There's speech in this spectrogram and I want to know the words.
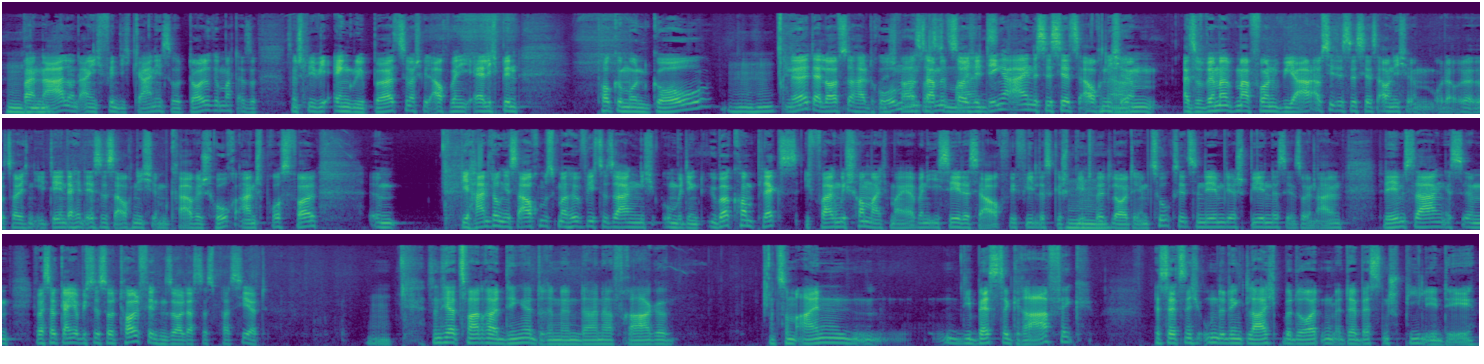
mhm. banal und eigentlich finde ich gar nicht so doll gemacht. Also so ein Spiel wie Angry Birds zum Beispiel, auch wenn ich ehrlich bin, Pokémon Go, mhm. ne, da läufst du halt rum weiß, und sammelt solche Dinge ein. Das ist jetzt auch nicht, ja. ähm, also wenn man mal von VR aussieht, ist es jetzt auch nicht, ähm, oder, oder solchen Ideen dahinter ist es auch nicht ähm, grafisch hoch anspruchsvoll. Ähm, die Handlung ist auch, muss man höflich zu sagen, nicht unbedingt überkomplex. Ich frage mich schon manchmal, ja, wenn ich, ich sehe das ja auch, wie viel das gespielt mhm. wird. Leute im Zug sitzen neben dir, spielen das in so in allen Lebenslagen. Ist, ähm, ich weiß auch gar nicht, ob ich das so toll finden soll, dass das passiert. Mhm. Es sind ja zwei, drei Dinge drin in deiner Frage. Zum einen, die beste Grafik ist jetzt nicht unbedingt gleichbedeutend mit der besten Spielidee.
